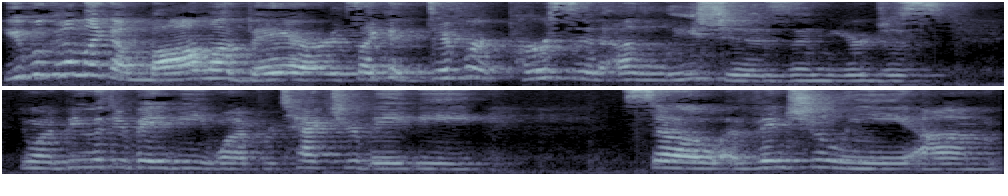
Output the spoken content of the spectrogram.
you become like a mama bear. It's like a different person unleashes and you're just, you want to be with your baby, you want to protect your baby. So eventually, um,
